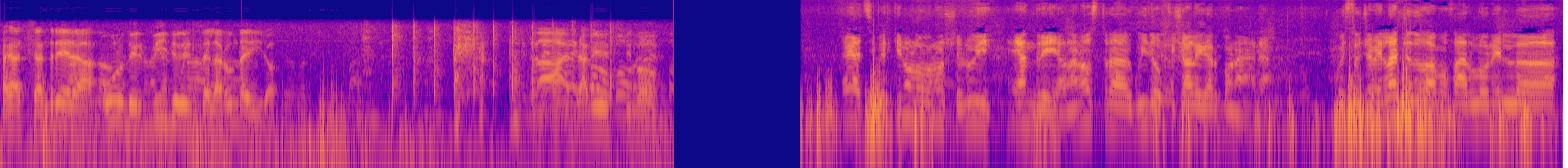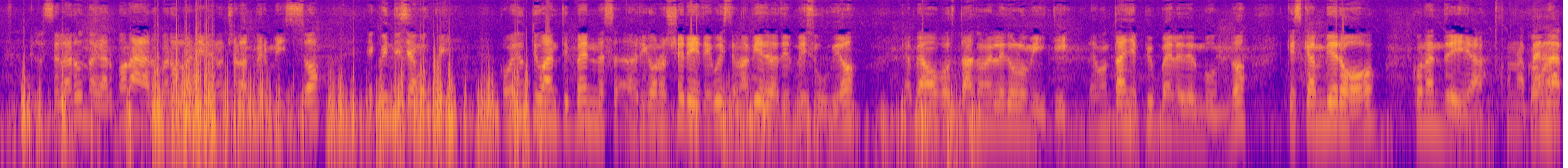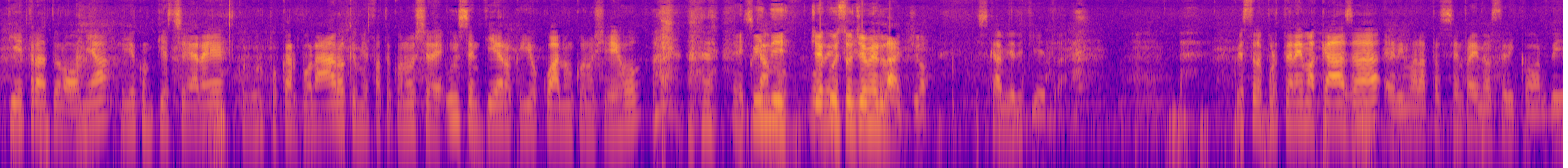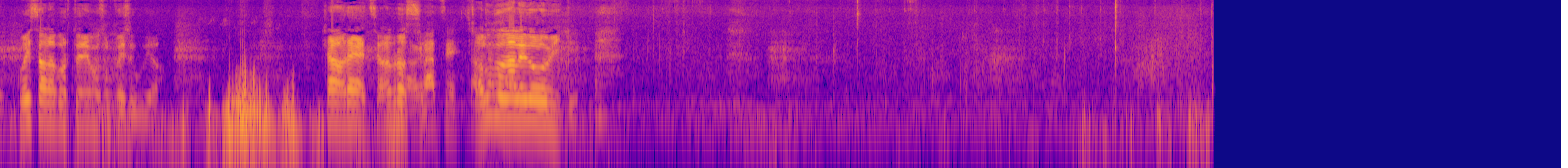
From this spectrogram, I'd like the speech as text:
Ragazzi, Andrea era uno del video del Stella Ronda Iro. Vai, bravissimo. Ragazzi, per chi non lo conosce, lui è Andrea, la nostra guida ufficiale carbonara. Questo gemellaggio dovevamo farlo nel, nel Stella Ronda Carbonaro, però la neve non ce l'ha permesso e quindi siamo qui. Come tutti quanti ben riconoscerete, questa è una pietra del Vesuvio che abbiamo portato nelle Dolomiti, le montagne più belle del mondo, che scambierò con Andrea. Con una bella una... pietra dolomia e io con piacere col gruppo Carbonaro che mi ha fatto conoscere un sentiero che io qua non conoscevo. e quindi c'è questo gemellaggio. Scambio di pietra. Questa la porteremo a casa e rimarrà per sempre nei nostri ricordi. Questa la porteremo sul Vesuvio. Ciao ragazzi, alla prossima. Ciao, grazie. Ciao, Saluto ciao. dalle Dolomiti.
